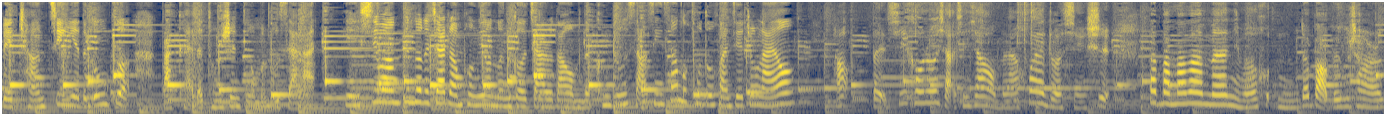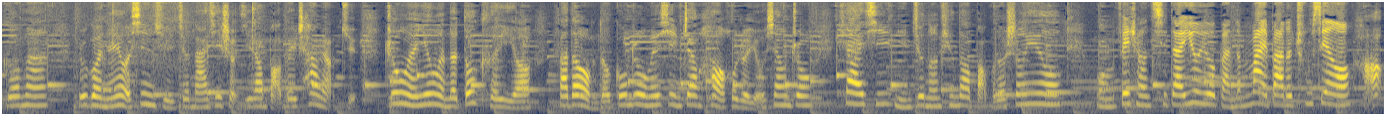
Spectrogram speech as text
非常敬业的工作，把可爱的童声给我们录下来。也希望更多的家长朋友能够加入到我们的空中小信箱的互动环节中来哦。好，本期空中小信箱，我们来换一种形式。爸爸妈妈们，你们会你们的宝贝会唱儿歌吗？如果您有兴趣，就拿起手机让宝贝唱两句，中文、英文的都可以哦。发到我们的公众微信账号或者邮箱中，下一期您就能听到宝宝的声音哦。我们非常期待幼幼版的麦霸的出现哦。好，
